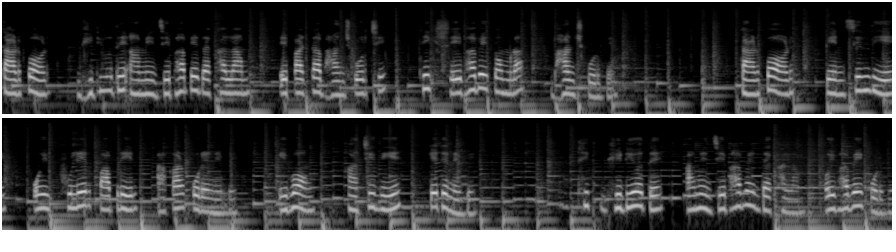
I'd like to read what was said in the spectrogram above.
তারপর ভিডিওতে আমি যেভাবে দেখালাম পেপারটা ভাঁজ করছি, ঠিক সেইভাবেই তোমরা ভাঁজ করবে। তারপর পেন্সিল দিয়ে ওই ফুলের পাপড়ির আকার করে নেবে এবং কাঁচি দিয়ে কেটে নেবে। ঠিক ভিডিওতে আমি যেভাবে দেখালাম ওইভাবেই করবে।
